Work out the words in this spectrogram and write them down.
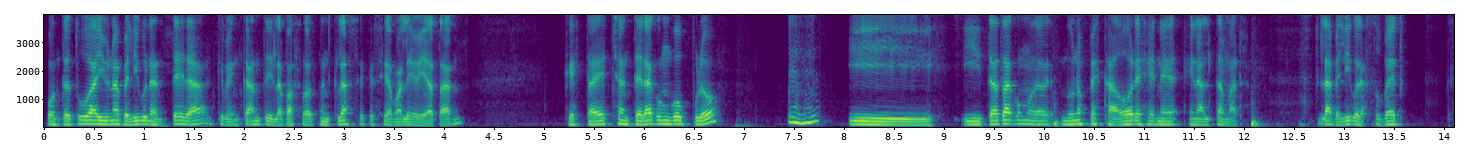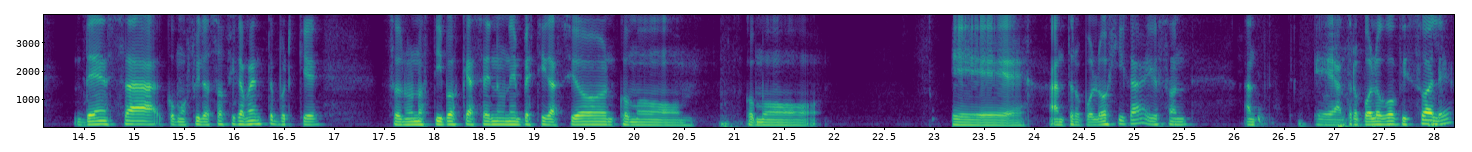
Ponte tú, hay una película entera que me encanta y la paso harto en clase que se llama Leviatán, que está hecha entera con GoPro Y, y trata como de, unos pescadores en, en alta mar. La película es súper densa como filosóficamente porque son unos tipos que hacen una investigación como, como eh, antropológica. Ellos son eh, antropólogos visuales.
